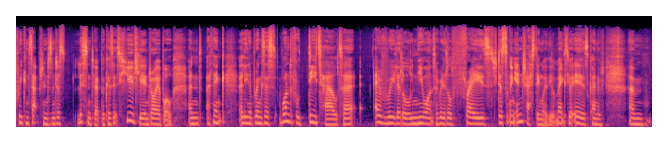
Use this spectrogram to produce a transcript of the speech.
preconceptions and just listen to it because it's hugely enjoyable. And i think alina brings this wonderful detail to every little nuance, every little phrase. She does something interesting with you. It makes your ears kind of, um,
